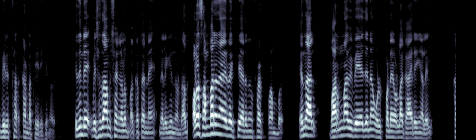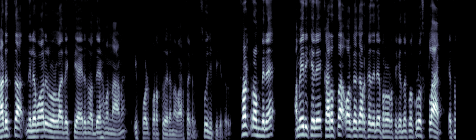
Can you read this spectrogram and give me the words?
വിരുദ്ധർ കണ്ടെത്തിയിരിക്കുന്നത്. ഇതിന്റെ വിശദാംശങ്ങളും ഒക്കെ തന്നെ നൽകുന്നുണ്ട്. അത് വളരെ സമ്പന്നനായ ഒരു വ്യക്തിയായിരുന്നു ഫ്രഡ് ട്രംപ്. എന്നാൽ വർണവിവേചനം ഉൾപ്പെടെയുള്ള കാര്യങ്ങളിൽ കടുത്ത നിലപാടുകളുള്ള വ്യക്തിയായിരുന്നു അദ്ദേഹമെന്നാണ് ഇപ്പോൾ പുറത്തു വരുന്ന വാർത്തകൾ സൂചിപ്പിക്കുന്നത്. ഫ്രഡ് ട്രംപിന് അമേരിക്കയിലെ കറുത്ത വർഗക്കാർക്കെതിരെ പ്രവർത്തിക്കുന്ന കൊക്ലോസ് ക്ലാൻ എന്ന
